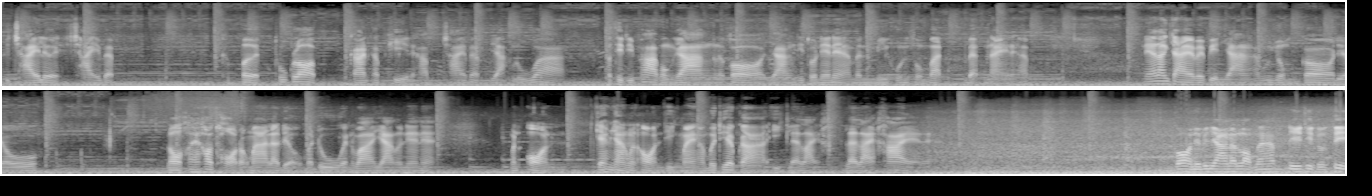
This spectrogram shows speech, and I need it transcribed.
คือใช้เลยใช้แบบ เปิดทุกรอบการขับขี่นะครับ ใช้แบบอยากรู้ว่าประสิทธิภาพของยาง แล้วก็ยางที่ตัวนี้เนี่ยมันมีคุณสมบัติแบบไหนนะครับเนี่ยตั้งใจไปเปลี่ยนยางครับคุณผู้ชมก็เดี๋ยวรอให้เขาถอดออกมาแล้วเดี๋ยวมาดูกันว่ายางตัวนี้เนี่ยมันอ่อนแก้มยางมันอ่อนจริงไหมครับเมื่อเทียบกับอีกหลายๆหลายๆค่ายนะก็อันนี้เป็นยางดันหลบนะครับดีที่ตุตี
